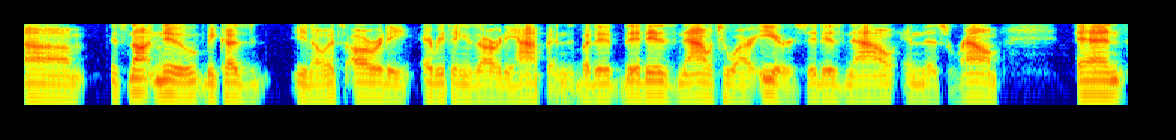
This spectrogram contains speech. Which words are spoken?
um, it's not new because you know it's already everything has already happened but it, it is now to our ears. It is now in this realm. And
